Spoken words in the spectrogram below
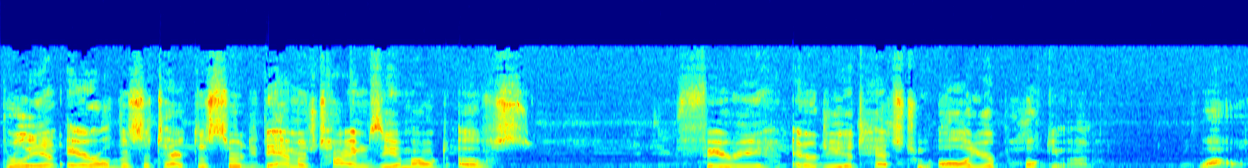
Brilliant Arrow. This attack does 30 damage times the amount of fairy energy attached to all your Pokemon. Wow.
